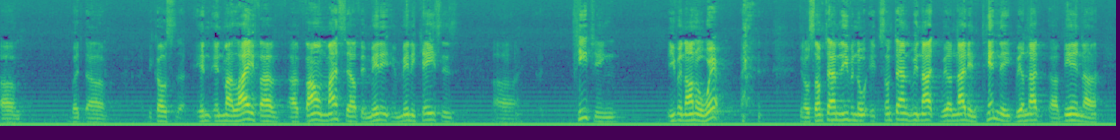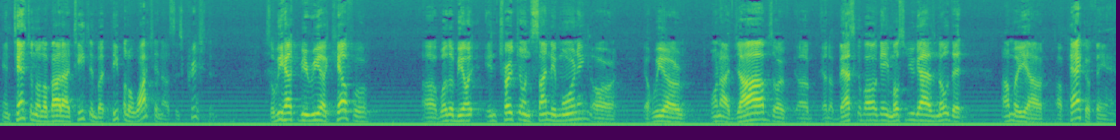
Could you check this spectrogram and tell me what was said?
Um, but uh, because in, in my life I've, I've found myself in many in many cases uh, teaching even unaware. you know, sometimes even though sometimes we're not we are not intending we are not uh, being uh, intentional about our teaching, but people are watching us as Christians. So we have to be real careful, uh, whether be in church on Sunday morning or if we are on our jobs or uh, at a basketball game. Most of you guys know that I'm a, uh, a Packer fan.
